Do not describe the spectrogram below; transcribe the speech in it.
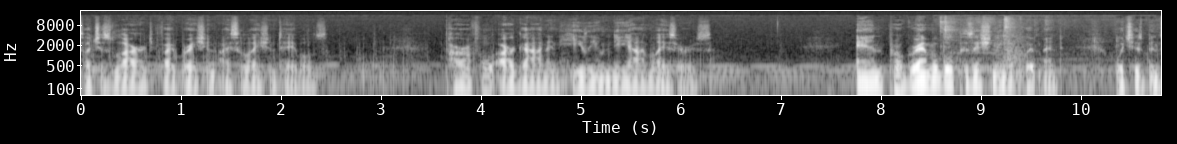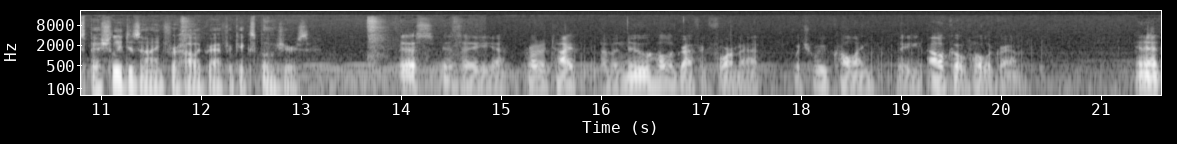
such as large vibration isolation tables, powerful argon and helium neon lasers, and programmable positioning equipment, which has been specially designed for holographic exposures. This is a uh, prototype of a new holographic format, which we're calling the alcove hologram. In it,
